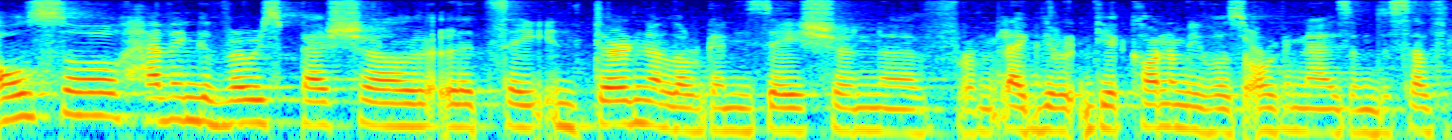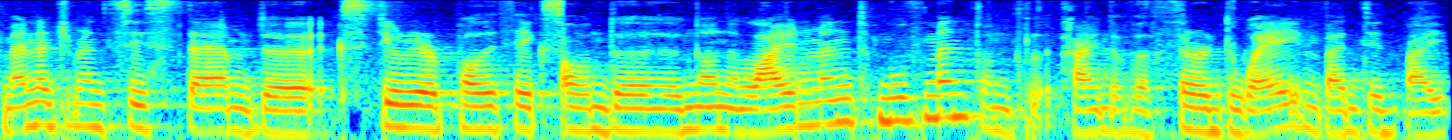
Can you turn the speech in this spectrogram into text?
also having a very special, let's say, internal organization uh, from like the, the economy was organized on the self-management system, the exterior politics on the non-alignment movement, on the kind of a third way invented by,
